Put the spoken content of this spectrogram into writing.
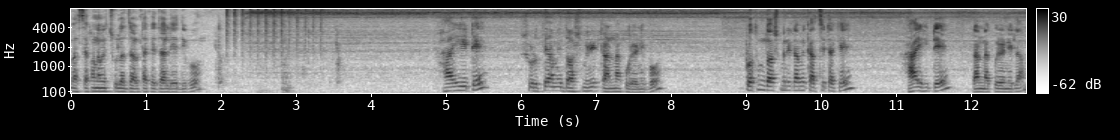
বাস এখন আমি চুলার জালটাকে জ্বালিয়ে দিব। হাই হিটে শুরুতে আমি 10 মিনিট রান্না করে নিব। প্রথম 10 মিনিট আমি কাচ্চিটাকে হাই হিটে রান্না করে নিলাম।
